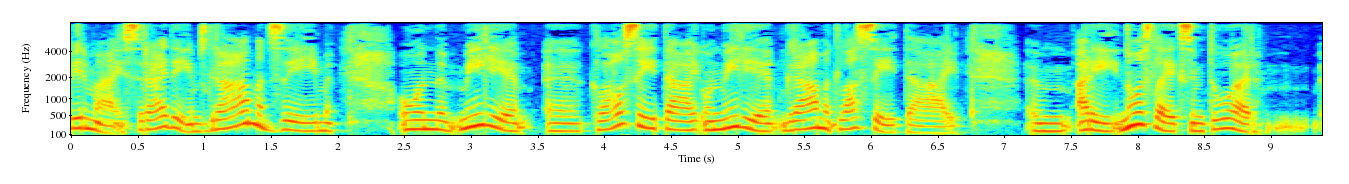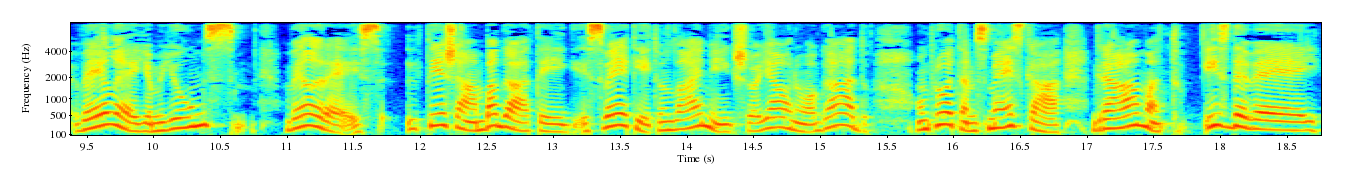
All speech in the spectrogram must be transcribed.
pirmais raidījums grāmatzīme, un mīļie e, klausītāji un mīļie grāmatlasītāji, arī noslēgsim to ar vēlējumu jums vēlreiz tiešām bagātīgi svētīt un laimīgi šo jauno gadu, un, protams, mēs kā grāmatu izdevēji,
